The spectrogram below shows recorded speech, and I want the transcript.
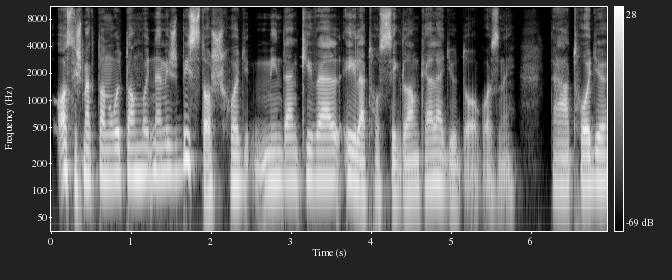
azt is megtanultam, hogy nem is biztos, hogy mindenkivel élethossziglan kell együtt dolgozni. Tehát, hogy,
